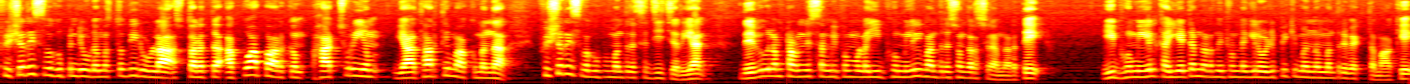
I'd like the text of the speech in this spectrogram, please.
ഫിഷറീസ് വകുപ്പിന്റെ ഉടമസ്ഥതയിലുള്ള സ്ഥലത്ത് അക്വാ പാർക്കും ഹാച്ചറിയും യാഥാർത്ഥ്യമാക്കുമെന്ന് ഫിഷറീസ് വകുപ്പ് മന്ത്രി സജി ചെറിയാൻ. ദേവികുളം ടൗണിന് സമീപമുള്ള ഈ ഭൂമിയിൽ മന്ത്രി സന്ദർശനം നടത്തി. ഈ ഭൂമിയിൽ കയ്യേറ്റം നടന്നിട്ടുണ്ടെങ്കിൽ ഒഴിപ്പിക്കുമെന്നും മന്ത്രി വ്യക്തമാക്കി.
